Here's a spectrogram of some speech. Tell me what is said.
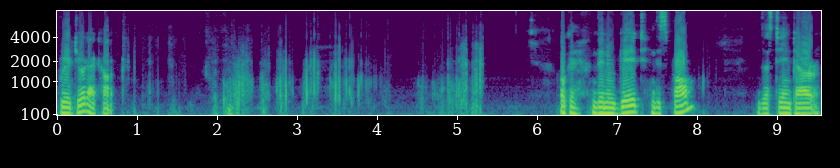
create your account. Okay then you get this form just enter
